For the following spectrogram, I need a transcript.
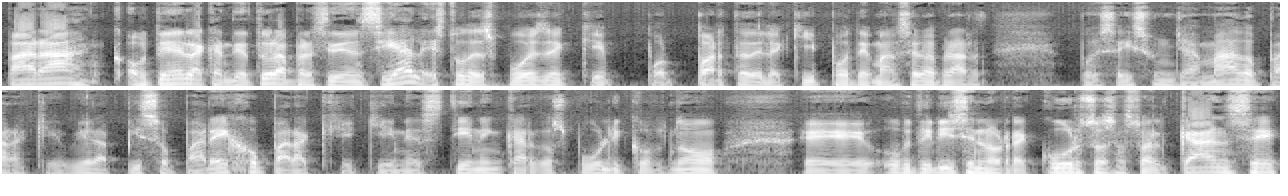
para obtener la candidatura presidencial. Esto después de que por parte del equipo de Marcelo Ebrard pues se hizo un llamado para que hubiera piso parejo, para que quienes tienen cargos públicos no eh, utilicen los recursos a su alcance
